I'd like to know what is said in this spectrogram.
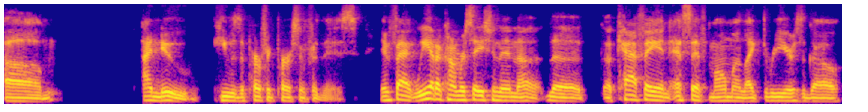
um, I knew he was the perfect person for this. In fact, we had a conversation in a, the a cafe in SF MoMA like three years ago,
